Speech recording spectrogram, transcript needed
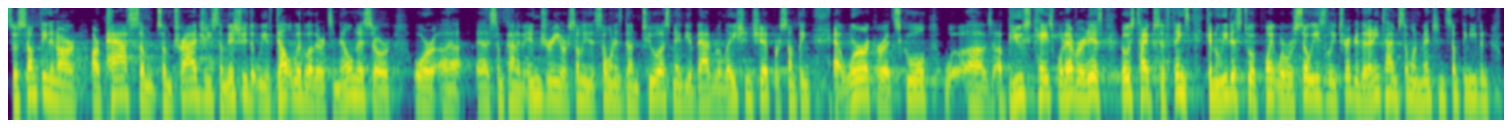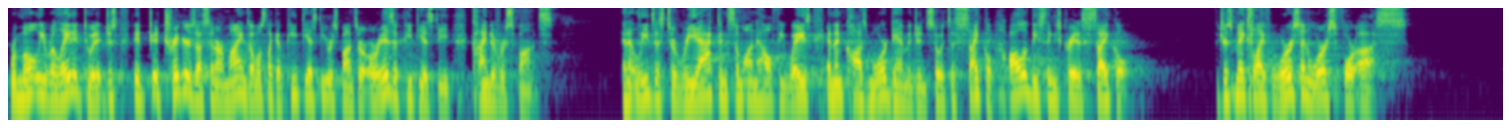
So, something in our, our past, some, some tragedy, some issue that we've dealt with, whether it's an illness or, or uh, uh, some kind of injury or something that someone has done to us, maybe a bad relationship or something at work or at school, uh, abuse case, whatever it is, those types of things can lead us to a point where we're so easily triggered that anytime someone mentions something even remotely related to it, it just it, it triggers us in our minds almost like a PTSD response or, or is a PTSD kind of response. And it leads us to react in some unhealthy ways and then cause more damage. And so it's a cycle. All of these things create a cycle that just makes life worse and worse for us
